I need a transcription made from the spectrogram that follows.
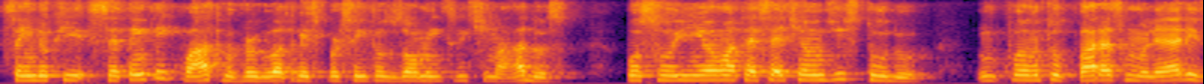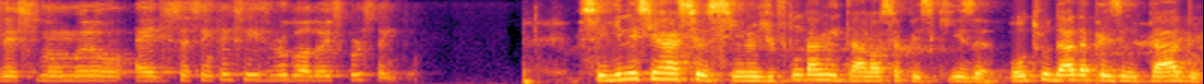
sendo que 74,3% dos homens vitimados possuíam até 7 anos de estudo, enquanto para as mulheres esse número é de 66,2%. Seguindo esse raciocínio de fundamentar nossa pesquisa, outro dado apresentado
